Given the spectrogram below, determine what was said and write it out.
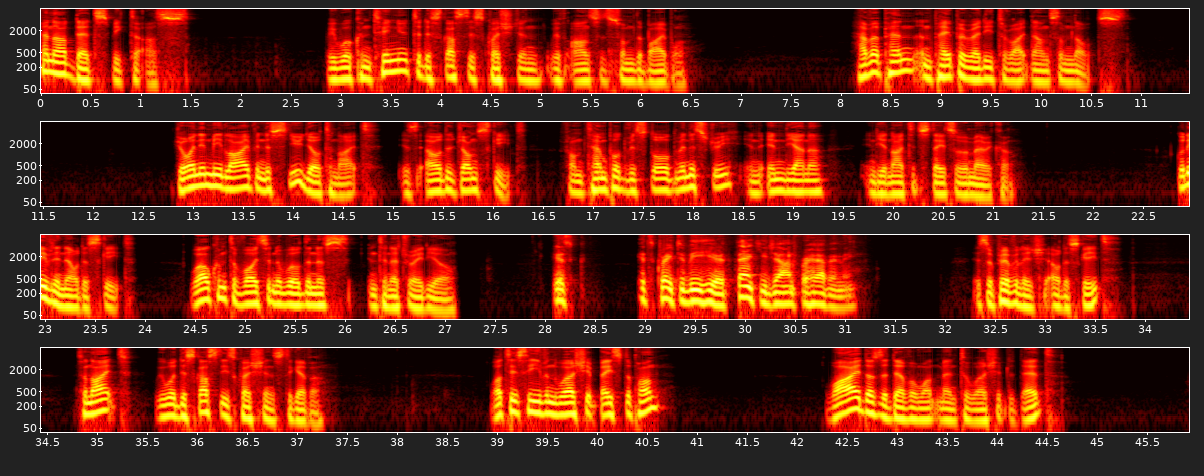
Can our dead speak to us? We will continue to discuss this question with answers from the Bible. Have a pen and paper ready to write down some notes. Joining me live in the studio tonight is Elder John Skeete from Temple Restored Ministry in Indiana, in the United States of America. Good evening, Elder Skeete. Welcome to Voice in the Wilderness Internet Radio. It's it's great to be here. Thank you, John, for having me. It's a privilege, Elder Skeete. Tonight, we will discuss these questions together. What is heathen worship based upon? Why does the devil want men to worship the dead?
